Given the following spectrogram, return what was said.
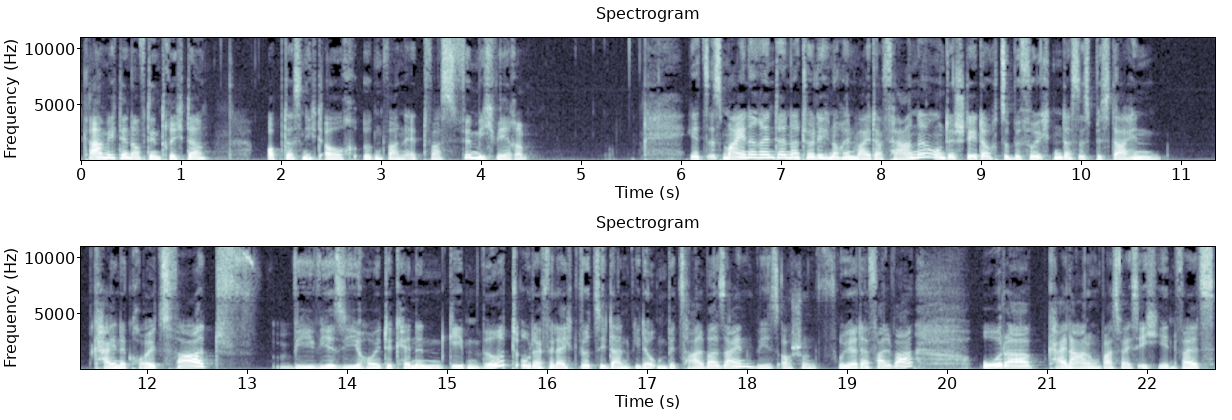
kam ich denn auf den Trichter, ob das nicht auch irgendwann etwas für mich wäre. Jetzt ist meine Rente natürlich noch in weiter Ferne und es steht auch zu befürchten, dass es bis dahin keine Kreuzfahrt, wie wir sie heute kennen, geben wird. Oder vielleicht wird sie dann wieder unbezahlbar sein, wie es auch schon früher der Fall war. Oder keine Ahnung, was weiß ich. Jedenfalls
